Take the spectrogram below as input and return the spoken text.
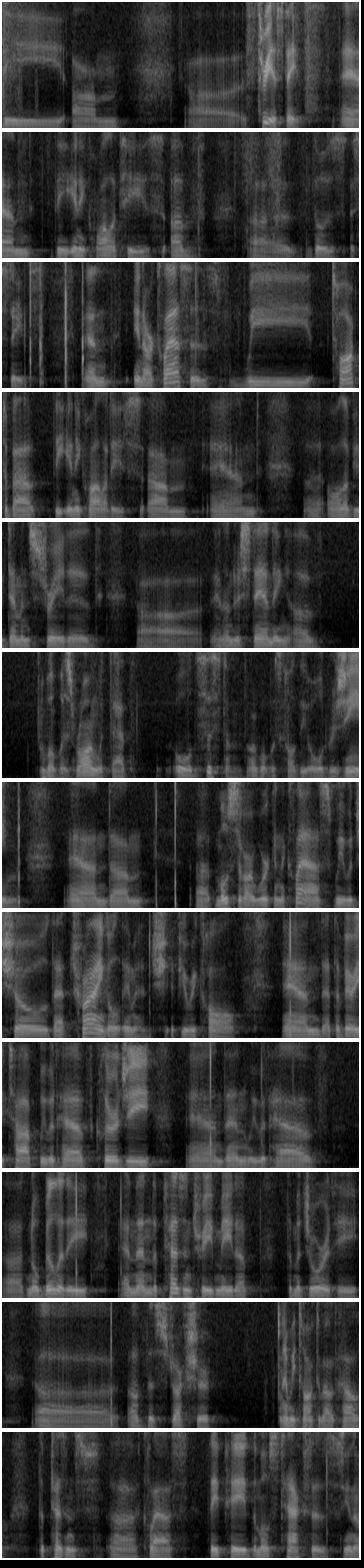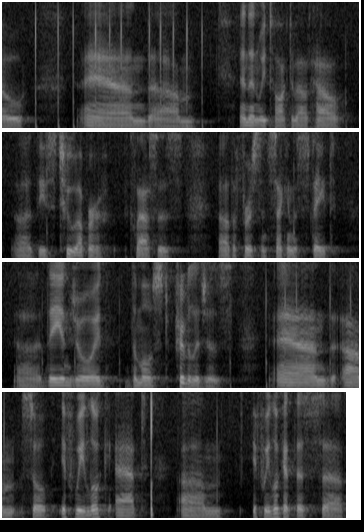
the um, uh, three estates and the inequalities of those estates. And in our classes, we talked about the inequalities, um, and uh, all of you demonstrated uh, an understanding of what was wrong with that old system, or what was called the old regime. And um, uh, most of our work in the class, we would show that triangle image, if you recall. And at the very top, we would have clergy, and then we would have uh, nobility, and then the peasantry made up the majority uh, of the structure. And we talked about how the peasants uh, class they paid the most taxes, you know, and um, and then we talked about how uh, these two upper classes, uh, the first and second estate, uh, they enjoyed the most privileges and um, so if we look at um, if we look at this uh,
